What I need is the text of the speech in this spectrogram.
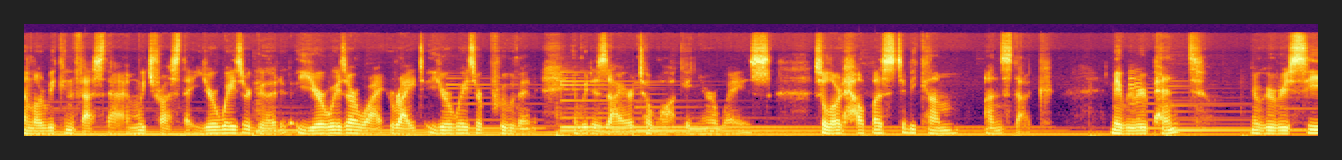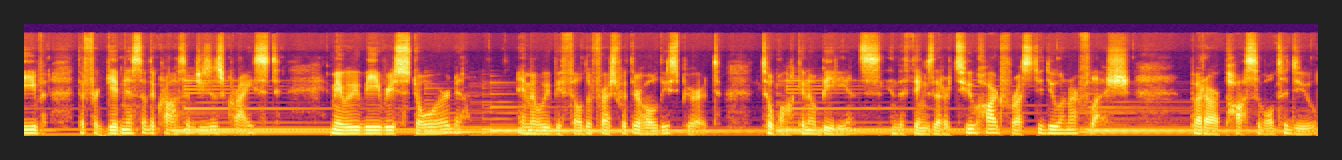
And Lord, we confess that and we trust that your ways are good, your ways are right, your ways are proven, and we desire to walk in your ways. So, Lord, help us to become unstuck. May we repent May we receive the forgiveness of the cross of Jesus Christ. May we be restored and may we be filled afresh with your Holy Spirit to walk in obedience in the things that are too hard for us to do in our flesh, but are possible to do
